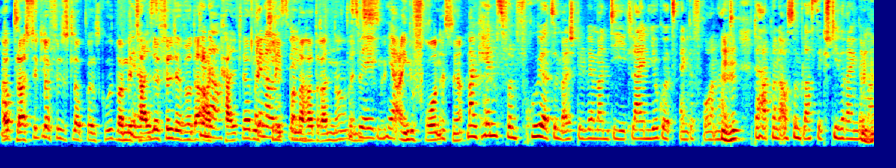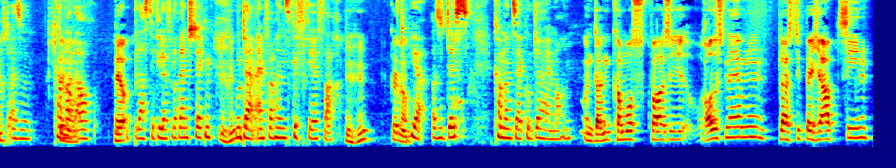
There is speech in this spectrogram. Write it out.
hat. Ja, Plastiklöffel ist, glaube ich, ganz gut, weil genau, Metalllöffel, der würde genau, arg kalt werden, dann genau, klebt deswegen. man nachher dran, ne, wenn deswegen, das ja. eingefroren ist. Ja. Man kennt es von früher zum Beispiel, wenn man die kleinen Joghurts eingefroren hat. Mhm. Da hat man auch so einen Plastikstiel reingemacht, mhm. also kann genau. man auch ja. Plastiklöffel reinstecken mhm. und dann einfach ins Gefrierfach. Mhm. Genau. Ja, also das kann man sehr gut daheim machen. Und dann kann man es quasi rausnehmen, Plastikbecher abziehen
